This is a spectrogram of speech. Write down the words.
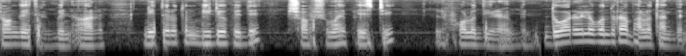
সঙ্গেই থাকবেন আর নিত্য নতুন ভিডিও পেতে সবসময় পেজটি ফলো দিয়ে রাখবেন। দোয়া রইল বন্ধুরা, ভালো থাকবেন।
